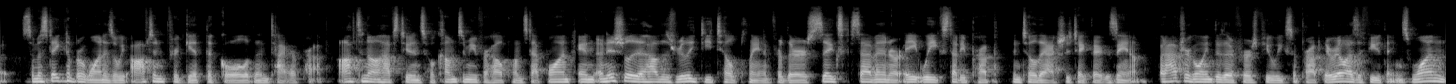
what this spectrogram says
it. So mistake number one is that we often forget the goal of the entire prep. Often I'll have students who'll come to me for help on step one, and initially they'll have this really detailed plan for their six, seven, or eight week study prep until they actually take their exam. But after going through their first few weeks of prep, they realize a few things. One,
